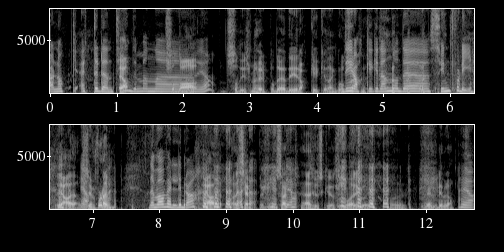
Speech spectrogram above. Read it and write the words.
er nok etter den Ja. tid, men uh, Så da- ja. Så de som hører på det, de rakk ikke den konserten. De rakk ikke den, og det er synd for de. Ja, ja, synd for dem. Den var veldig bra. Ja, en kjempekonsert. Ja. Jeg husker det som det var i går. Veldig bra. Ja.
